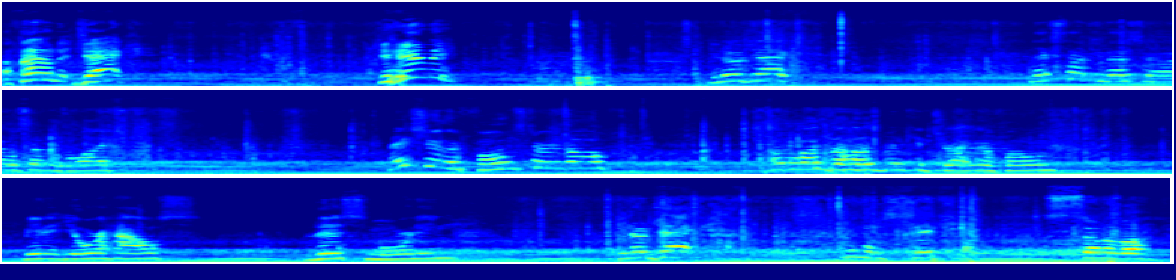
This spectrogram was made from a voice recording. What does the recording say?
I found it, Jack. You hear me? You know, Jack, next time you mess around with someone's wife, make sure their phone's turned off. Otherwise, the husband can track their phone being at your house this morning. You know, Jack, you're one sick son of a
